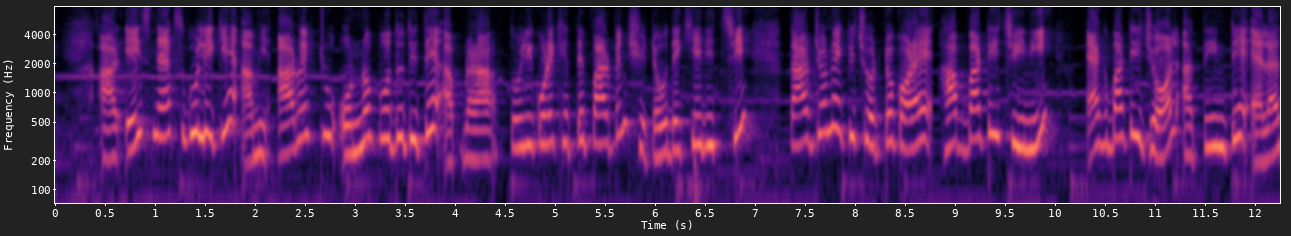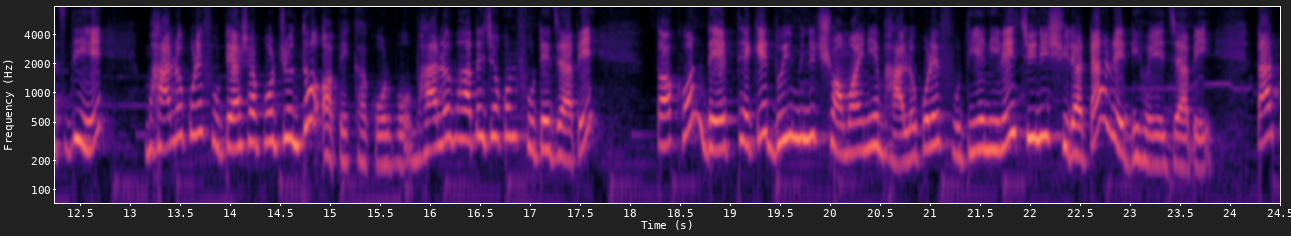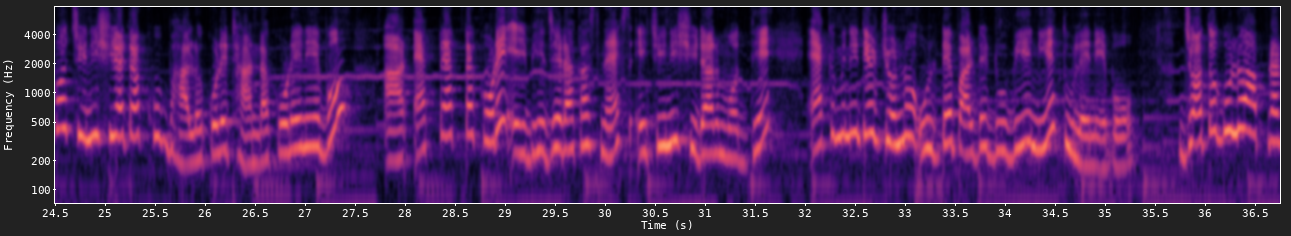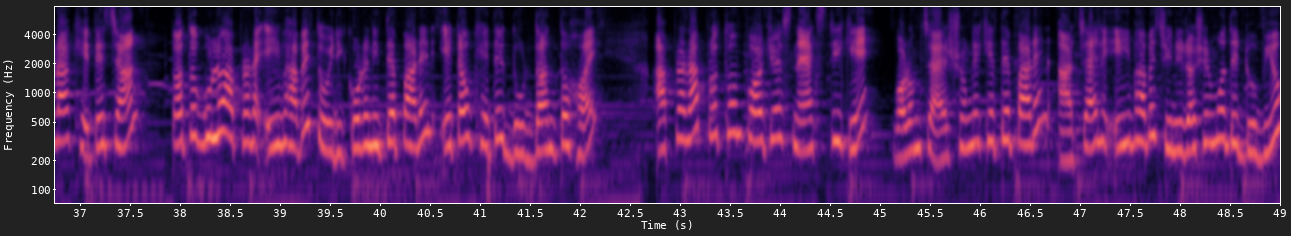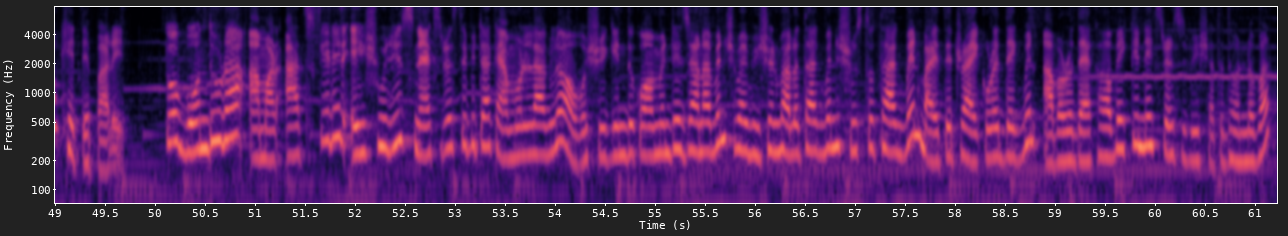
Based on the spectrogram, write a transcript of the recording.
আর এই স্ন্যাক্সগুলিকে আমি আরও একটু অন্য পদ্ধতিতে আপনারা তৈরি করে খেতে পারবেন সেটাও দেখিয়ে দিচ্ছি। তার জন্য একটি ছোট্ট কড়াই হাফ বাটি চিনি, এক বাটি জল আর তিনটে এলাচ দিয়ে ভালো করে ফুটে আসা পর্যন্ত অপেক্ষা করব। ভালোভাবে যখন ফুটে যাবে, তখন দেড় থেকে দুই মিনিট সময় নিয়ে ভালো করে ফুটিয়ে নিলেই চিনির শিরাটা রেডি হয়ে যাবে। তারপর চিনি শিরাটা খুব ভালো করে ঠান্ডা করে নেব আর একটা একটা করে এই ভেজে রাখা স্ন্যাক্স এই চিনি শিরার মধ্যে এক মিনিটের জন্য উল্টে পাল্টে ডুবিয়ে নিয়ে তুলে নেব। যতগুলো আপনারা খেতে চান, ততগুলো আপনারা এইভাবে তৈরি করে নিতে পারেন। এটাও খেতে দুর্দান্ত হয়। আপনারা প্রথম পর্যায়ে স্ন্যাক্সটিকে গরম চায়ের সঙ্গে খেতে পারেন, আর চাইলে এইভাবে চিনি রসের মধ্যে ডুবিয়েও খেতে পারেন। তো বন্ধুরা, আমার আজকের এই সুজির স্ন্যাক্স রেসিপিটা কেমন লাগল অবশ্যই কিন্তু কমেন্টে জানাবেন। সবাই ভীষণ ভালো থাকবেন, সুস্থ থাকবেন, বাড়িতে ট্রাই করে দেখবেন। আবারও দেখা হবে একটি নেক্সট রেসিপির সাথে। ধন্যবাদ।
